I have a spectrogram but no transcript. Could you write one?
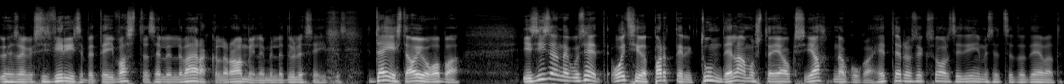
ühesõnaga siis viriseb, et ei vasta sellele väärakale raamile, mille ta üles ehitas. täiesti ajuvaba ja siis on nagu see, et otsivad partnerit tundeelamuste jaoks, jah, nagu ka heteroseksuaalsed inimesed seda teevad.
